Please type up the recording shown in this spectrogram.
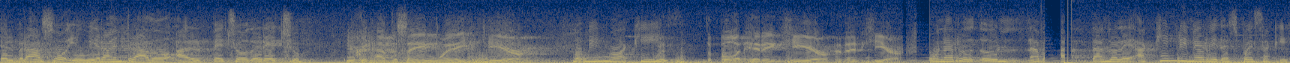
el brazo y hubiera entrado al pecho derecho. You could have the same way here lo mismo aquí. With the bullet hitting here and then here. Una, una dándole aquí primero y después aquí.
